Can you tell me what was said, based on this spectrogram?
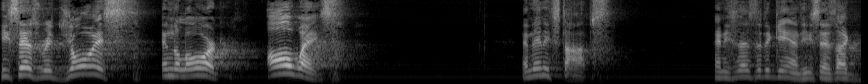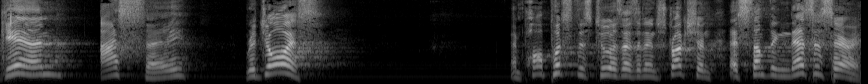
he says, Rejoice in the Lord always. And then he stops and he says it again. He says, Again, I say, rejoice. And Paul puts this to us as an instruction, as something necessary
